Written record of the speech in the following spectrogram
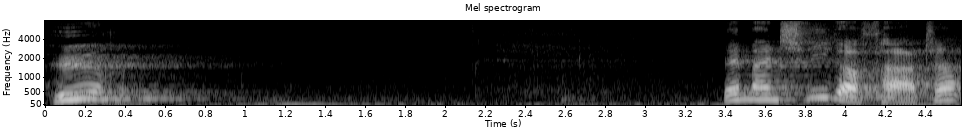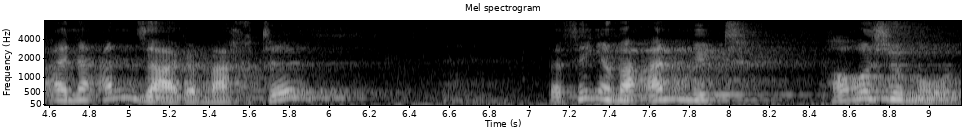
Hören. Wenn mein Schwiegervater eine Ansage machte, da fing er mal an mit Horchemol.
